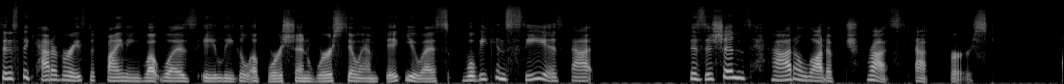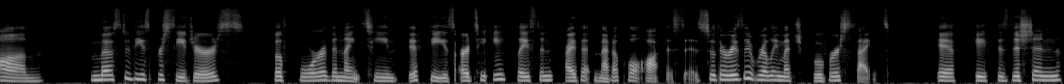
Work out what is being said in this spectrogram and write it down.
since the categories defining what was a legal abortion were so ambiguous, what we can see is that physicians had a lot of trust at first. Um, most of these procedures before the 1950s are taking place in private medical offices. So there isn't really much oversight. If a physician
